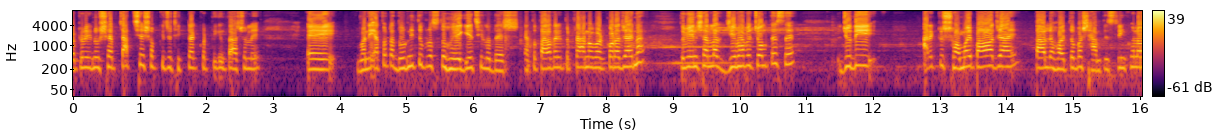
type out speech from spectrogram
ডক্টর ইনু সাহেব চাচ্ছে সব কিছু ঠিকঠাক করতে কিন্তু আসলে মানে এতটা দুর্নীতিগ্রস্ত হয়ে গিয়েছিল দেশ এত তাড়াতাড়ি তো টার্ন ওভার করা যায় না। তবে ইনশাল্লাহ যেভাবে চলতেছে যদি আরেকটু সময় পাওয়া যায় তাহলে হয়তো বা শান্তি শৃঙ্খলা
